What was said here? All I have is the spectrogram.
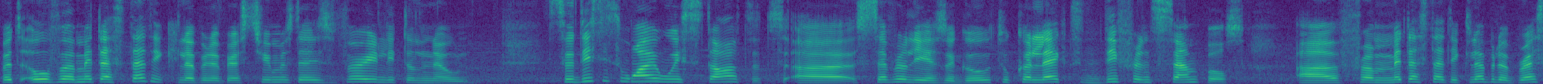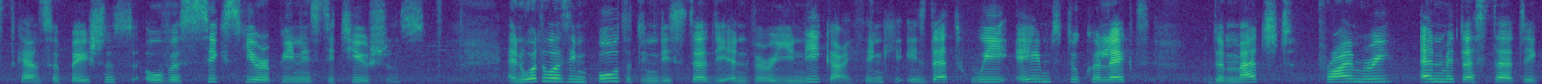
But over metastatic lobular breast tumors, there is very little known. So this is why we started uh, several years ago to collect different samples uh, from metastatic lobular breast cancer patients over six European institutions. And what was important in this study and very unique, I think, is that we aimed to collect the matched primary and metastatic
